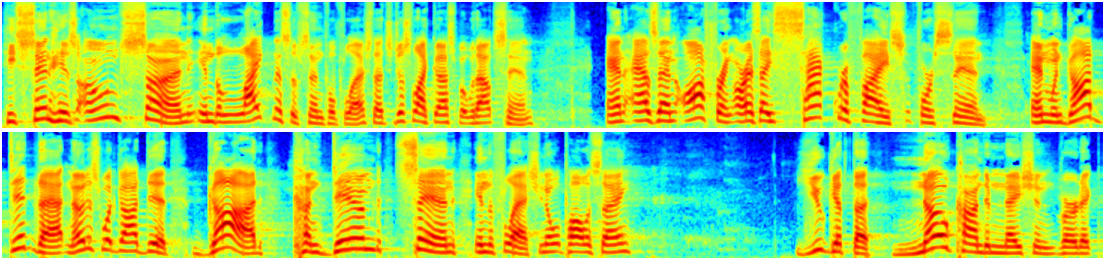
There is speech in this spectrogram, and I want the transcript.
He sent His own Son in the likeness of sinful flesh, that's just like us, but without sin, and as an offering or as a sacrifice for sin. And when God did that, notice what God did. God condemned sin in the flesh. You know what Paul is saying? You get the no condemnation verdict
